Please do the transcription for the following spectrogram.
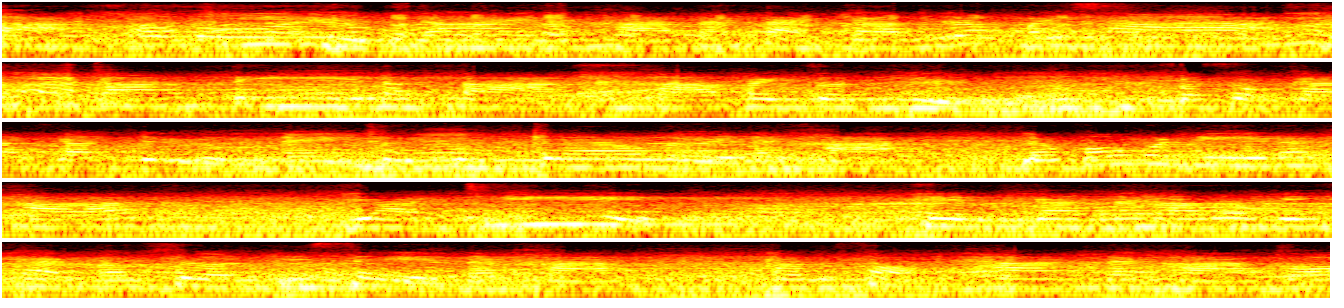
ปะที่ดื่มได้นะคะ ตั้งแต่การเลือกใบชา การตีต่างๆนะคะ ไปจนถึงประสบการณ์การดื่มในทุกๆแก้วเลยนะคะ แล้วก็วันนี้นะคะอย่างที่เห็นกันนะคะ เรามีแขกรับเชิญพิเศษนะคะ ทั้งสองท่านนะคะ ก็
